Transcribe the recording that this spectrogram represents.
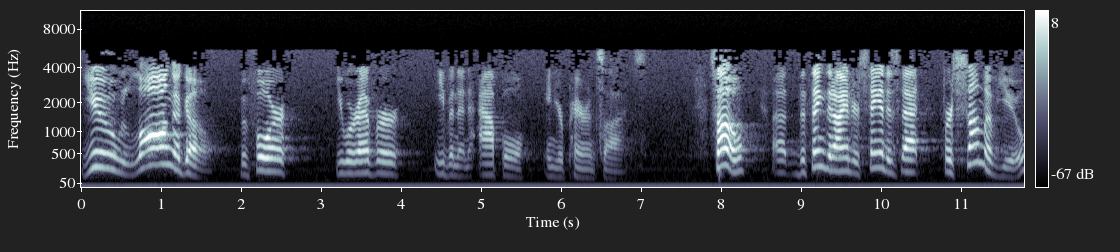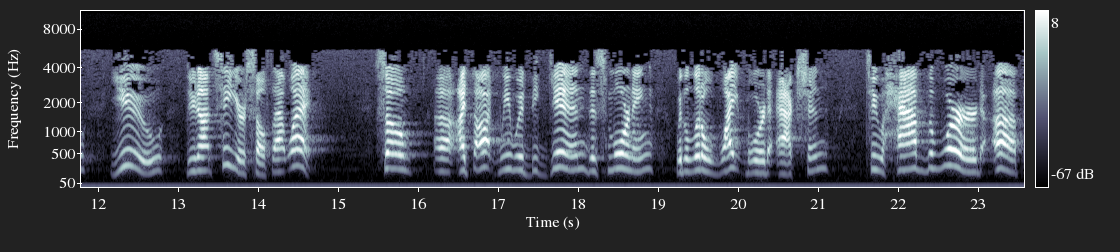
you long ago before you were ever even an apple in your parents' eyes. So, uh, the thing that I understand is that for some of you, you do not see yourself that way. So, uh, I thought we would begin this morning with a little whiteboard action to have the word up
